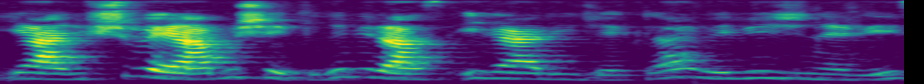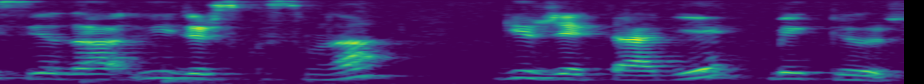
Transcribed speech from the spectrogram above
yani şu veya bu şekilde biraz ilerleyecekler ve visionaries ya da leaders kısmına girecekler diye bekliyoruz.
